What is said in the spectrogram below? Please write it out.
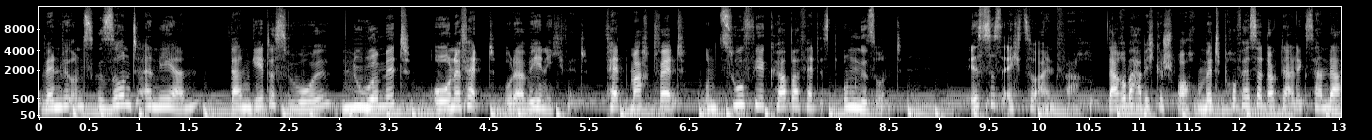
Wenn wir uns gesund ernähren, dann geht es wohl nur mit ohne Fett oder wenig Fett. Fett macht Fett und zu viel Körperfett ist ungesund. Ist es echt so einfach? Darüber habe ich gesprochen mit Professor Dr. Alexander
